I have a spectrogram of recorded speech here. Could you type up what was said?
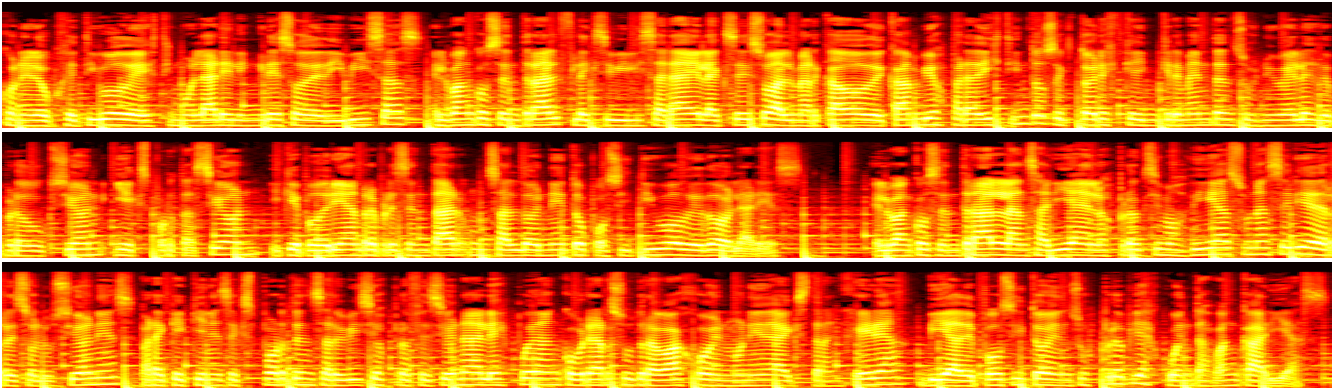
Con el objetivo de estimular el ingreso de divisas, el Banco Central flexibilizará el acceso al mercado de cambios para distintos sectores que incrementen sus niveles de producción y exportación y que podrían representar un saldo neto positivo de dólares. El Banco Central lanzaría en los próximos días una serie de resoluciones para que quienes exporten servicios profesionales puedan cobrar su trabajo en moneda extranjera vía depósito en sus propias cuentas bancarias.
